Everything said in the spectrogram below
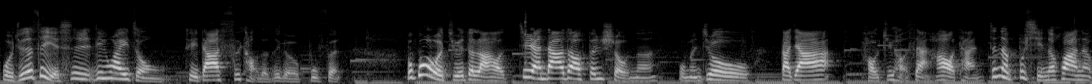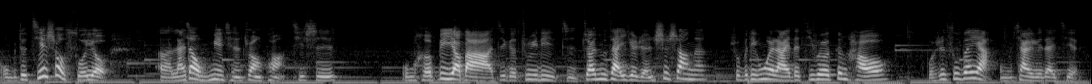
我觉得这也是另外一种可以大家思考的这个部分。不过我觉得啦，既然大家都要分手呢，我们就大家好聚好散，好好谈。真的不行的话呢，我们就接受所有，呃，来到我们面前的状况。其实我们何必要把这个注意力只专注在一个人事上呢？说不定未来的机会会更好哦。我是苏菲亚，我们下个月再见。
